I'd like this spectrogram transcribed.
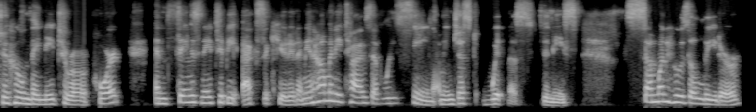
to whom they need to report and things need to be executed. I mean, how many times have we seen, I mean, just witness, Denise, someone who's a leader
